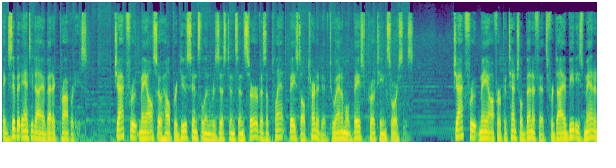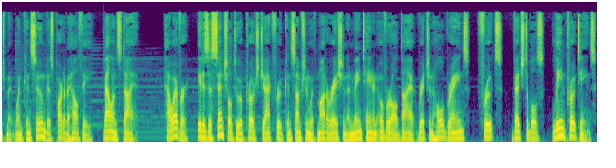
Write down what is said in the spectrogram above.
exhibit antidiabetic properties. Jackfruit may also help reduce insulin resistance and serve as a plant-based alternative to animal-based protein sources. Jackfruit may offer potential benefits for diabetes management when consumed as part of a healthy, balanced diet. However, it is essential to approach jackfruit consumption with moderation and maintain an overall diet rich in whole grains, fruits, vegetables, lean proteins,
